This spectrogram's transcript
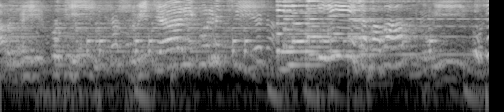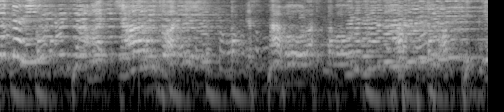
তার মেয়ের প্রতি সুবিচারই করেছি। কি এটা বাবা? কিসের দলিল? আমার যা কিছু আছে। স্থাবর অস্থাবর সব যে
